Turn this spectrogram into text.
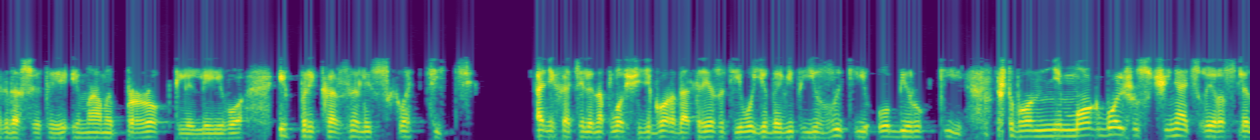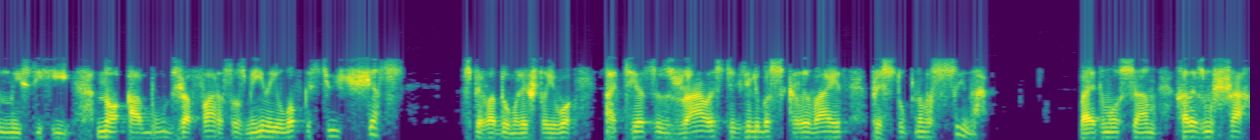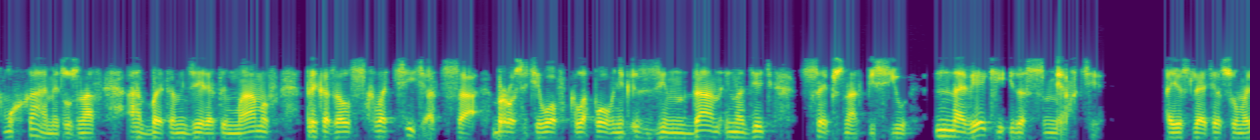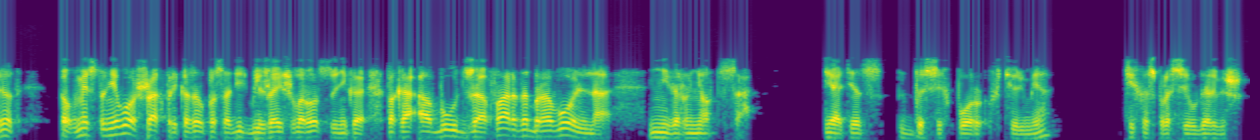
Тогда святые имамы прокляли его и приказали схватить. Они хотели на площади города отрезать его ядовитый язык и обе руки, чтобы он не мог больше сочинять свои растленные стихи. Но Абу Джафар со змеиной ловкостью исчез. Сперва думали, что его отец из жалости где-либо скрывает преступного сына. Поэтому сам Харизм-Шах Мухаммед, узнав об этом деле от имамов, приказал схватить отца, бросить его в клоповник Зиндан и надеть цепь с надписью «Навеки и до смерти». А если отец умрет, то вместо него Шах приказал посадить ближайшего родственника, пока Абу Джафар добровольно не вернется. «И отец до сих пор в тюрьме?» — тихо спросил Дервиш.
